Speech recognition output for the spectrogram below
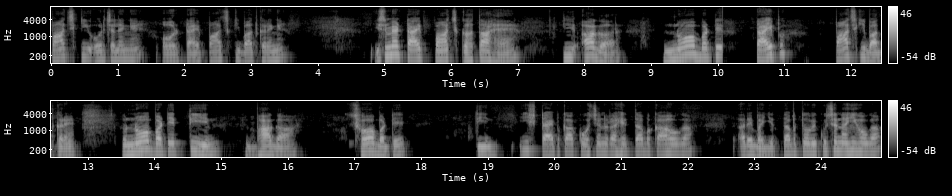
पाँच की ओर चलेंगे और टाइप पाँच की बात करेंगे। इसमें टाइप पाँच कहता है कि अगर नौ बटे टाइप पाँच की बात करें तो नौ बटे तीन भागा छ बटे तीन। इस टाइप का क्वेश्चन रहे तब का होगा? अरे भैया, तब तो भी कुछ नहीं होगा।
